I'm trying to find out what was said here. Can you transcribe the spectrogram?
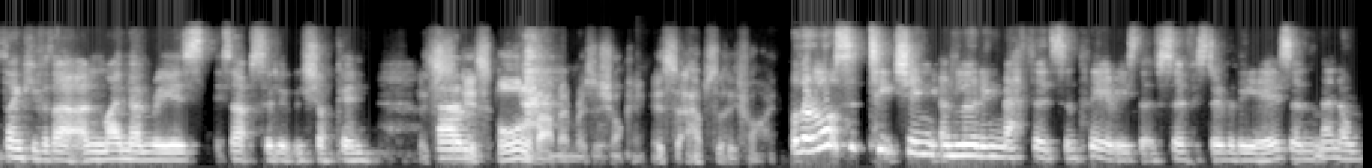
Thank you for that. And my memory is is absolutely shocking. It's, um, it's all of our memories are shocking. It's absolutely fine. Well, there are lots of teaching and learning methods and theories that have surfaced over the years, and many are,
